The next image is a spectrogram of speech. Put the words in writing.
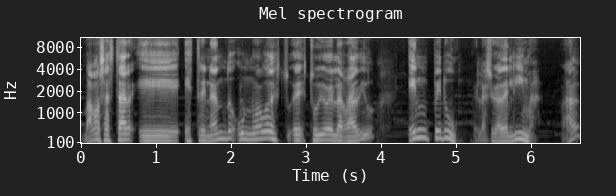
vamos a estar eh, estrenando un nuevo estudio de la radio en Perú, en la ciudad de Lima. ¿ah?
